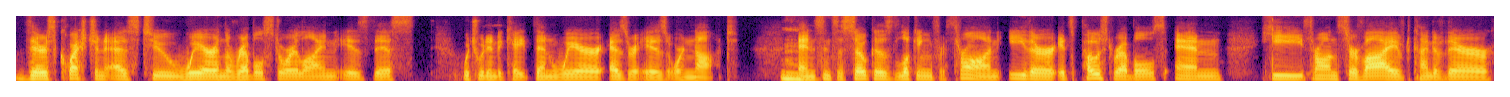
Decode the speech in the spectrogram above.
there's question as to where in the Rebel storyline is this, which would indicate then where Ezra is or not. Mm. And since Ahsoka's looking for Thrawn, either it's post Rebels and he Thrawn survived kind of their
